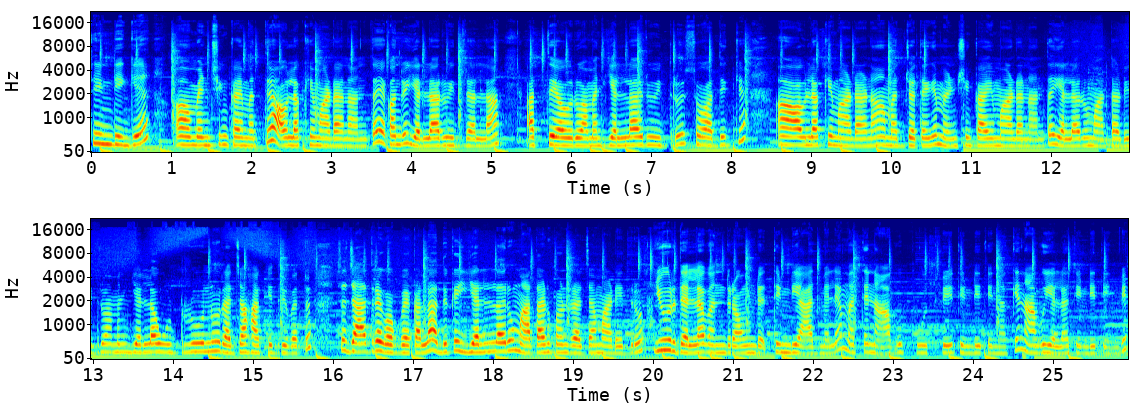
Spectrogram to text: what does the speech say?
ತಿಂಡಿಗೆ ಮೆಣಸಿನ್ಕಾಯಿ ಮತ್ತು ಅವಲಕ್ಕಿ ಮಾಡೋಣ ಅಂತ. ಯಾಕಂದರೆ ಎಲ್ಲರೂ ಇದ್ರಲ್ಲ, ಅತ್ತೆಯವರು, ಆಮೇಲೆ ಎಲ್ಲರೂ ಇದ್ದರು ಸೊ ಅದಕ್ಕೆ ಅವಲಕ್ಕಿ ಮಾಡೋಣ, ಮತ್ತು ಜೊತೆಗೆ ಮೆಣಸಿನ್ಕಾಯಿ ಮಾಡೋಣ ಅಂತ ಎಲ್ಲರೂ ಮಾತಾಡಿದರು. ಆಮೇಲೆ ಎಲ್ಲ ಹುಡ್ರೂ ರಜಾ ಹಾಕಿದ್ರು ಇವತ್ತು. ಸೊ ಜಾತ್ರೆಗೆ ಹೋಗ್ಬೇಕಲ್ಲ, ಅದಕ್ಕೆ ಎಲ್ಲರೂ ಮಾತಾಡ್ಕೊಂಡು ರಜಾ ಮಾಡಿದರು. ಇವ್ರದ್ದೆಲ್ಲ ಒಂದು ರೌಂಡ್ ತಿಂಡಿ ಆದಮೇಲೆ ಮತ್ತು ನಾವು ಕೂತ್ವಿ ತಿಂಡಿ ತಿನ್ನೋಕ್ಕೆ, ನಾವು ಎಲ್ಲ ತಿಂಡಿ ತಿಂದ್ವಿ.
